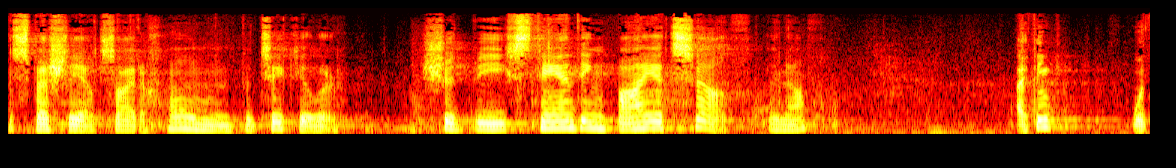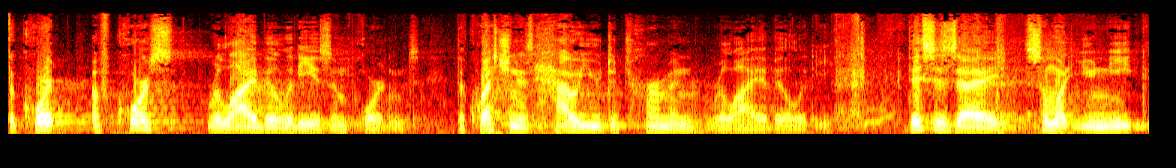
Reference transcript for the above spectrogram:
especially outside a home in particular, should be standing by itself enough? I think what the court, of course, reliability is important. The question is how you determine reliability. This is a somewhat unique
